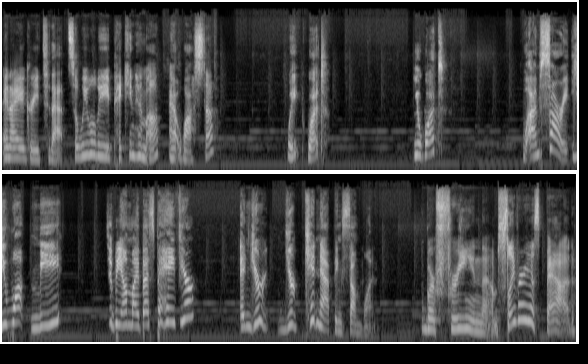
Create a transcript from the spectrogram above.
And I agreed to that. So we will be picking him up at Wasta. Wait, what? You what? I'm sorry. You want me to be on my best behavior? And you're you're kidnapping someone. We're freeing them. Slavery is bad.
